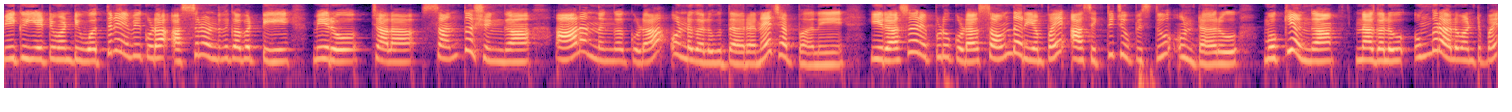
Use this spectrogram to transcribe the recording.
మీకు ఎటువంటి ఒత్తిడి ఏవి కూడా అస్సలు ఉండదు కాబట్టి మీరు చాలా సంతోషంగా ఆనందంగా కూడా ఉండగలుగుతారనే చెప్పాలి. ఈ రాశి ఎప్పుడు కూడా సౌందర్యంపై ఆసక్తి చూపిస్తూ ఉంటారు. ముఖ్యంగా నగలు ఉంగరాలు వంటిపై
